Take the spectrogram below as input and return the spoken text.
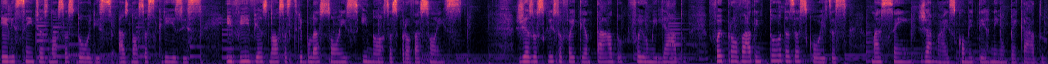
Ele sente as nossas dores, as nossas crises e vive as nossas tribulações e nossas provações. Jesus Cristo foi tentado, foi humilhado, foi provado em todas as coisas, mas sem jamais cometer nenhum pecado.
